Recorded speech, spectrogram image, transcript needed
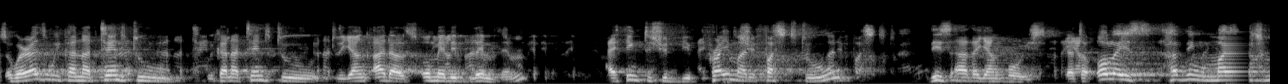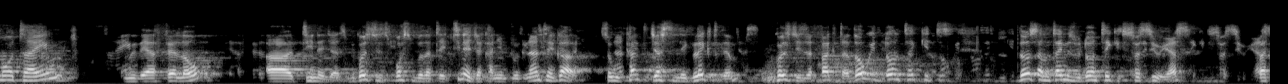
So whereas we can attend to we can attend to to young adults or maybe blame them, I think it should be primary first to these other young boys that are always having much more time with their fellow uh, teenagers because it's possible that a teenager can impregnate a girl. So we can't just neglect them because it is a factor. Though we don't take it, though sometimes we don't take it so serious, but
